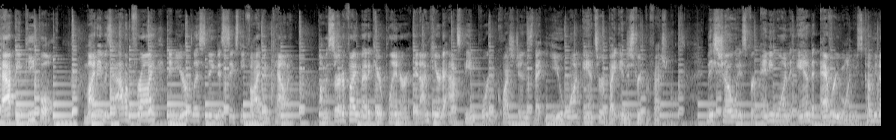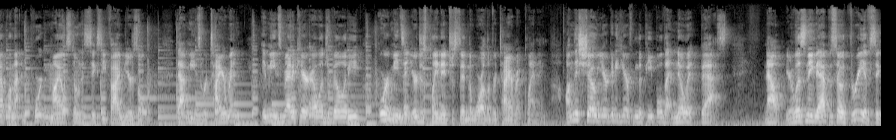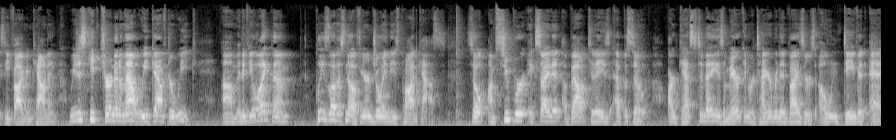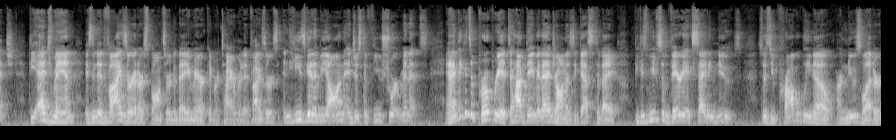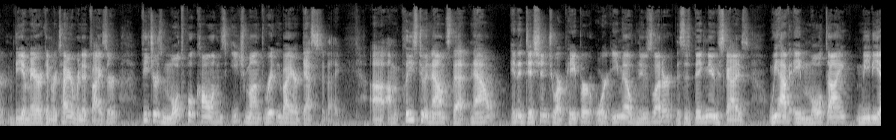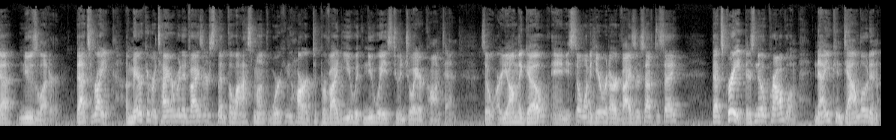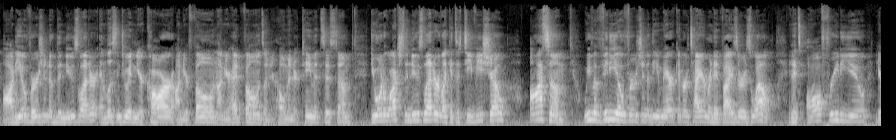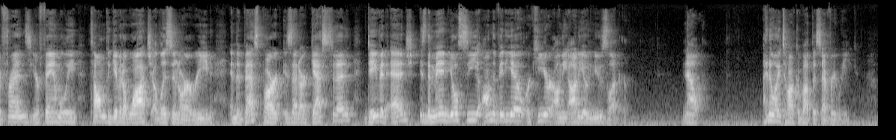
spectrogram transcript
happy people. My name is Adam Fry, and you're listening to 65 and Counting. I'm a certified Medicare planner, and I'm here to ask the important questions that you want answered by industry professionals. This show is for anyone and everyone who's coming up on that important milestone of 65 years old. That means retirement, it means Medicare eligibility, or it means that you're just plain interested in the world of retirement planning. On this show, you're going to hear from the people that know it best. Now, you're listening to episode 3 of 65 and Counting. We just keep churning them out week after week. Um, and if you like them, please let us know if you're enjoying these podcasts. So, I'm super excited about today's episode. Our guest today is American Retirement Advisor's own David Edge. The Edge Man is an advisor at our sponsor today, American Retirement Advisors, and he's going to be on in just a few short minutes. And I think it's appropriate to have David Edge on as a guest today because we have some very exciting news. So, as you probably know, our newsletter, The American Retirement Advisor, features multiple columns each month written by our guests today. Uh, I'm pleased to announce that now in addition to our paper or emailed newsletter, this is big news, guys, we have a multimedia newsletter. That's right, American Retirement Advisor spent the last month working hard to provide you with new ways to enjoy our content. So, are you on the go and you still want to hear what our advisors have to say? That's great, there's no problem. Now you can download an audio version of the newsletter and listen to it in your car, on your phone, on your headphones, on your home entertainment system. Do you want to watch the newsletter like it's a TV show? Awesome! We have a video version of the American Retirement Advisor as well. And it's all free to you, your friends, your family. Tell them to give it a watch, a listen, or a read. And the best part is that our guest today, David Edge, is the man you'll see on the video or hear on the audio newsletter. Now, I know I talk about this every week,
